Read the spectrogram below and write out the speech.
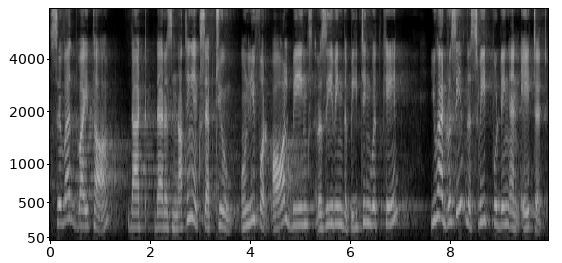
Sivadvaita that there is nothing except you, only for all beings receiving the beating with cane? You had received the sweet pudding and ate it.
